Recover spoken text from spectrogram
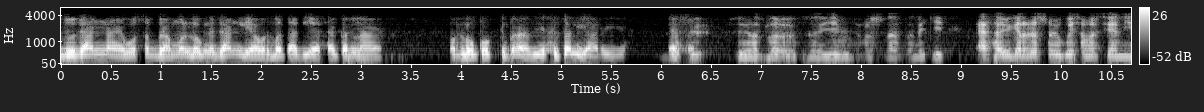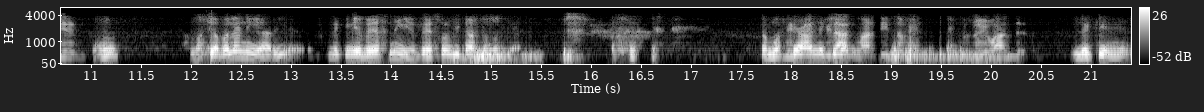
जो जानना है वो सब ब्राह्मण लोग ने जान लिया और बता दिया ऐसा करना है। और लोकोक्ति बना दी ऐसे चली आ रही है। ऐसा। मतलब ये भी तो प्रश्न आता है कि ऐसा भी कर रहे हैं उसमें भी कोई समस्या नहीं है हम्म, समस्या भले नहीं आ रही है लेकिन ये भैंस नहीं है भैंस में भी कहाँ समस्या है? समस्या आने की लात मारती तो भी देते। लेकिन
